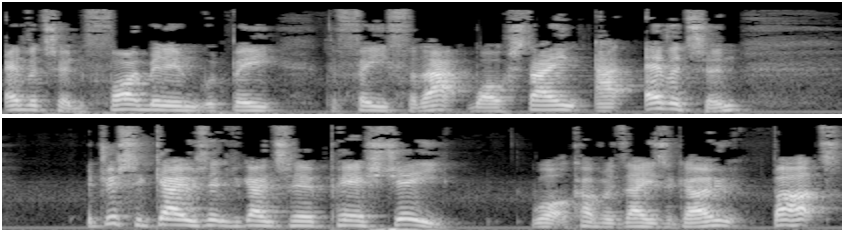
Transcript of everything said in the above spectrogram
Everton. Five million would be the fee for that, while staying at Everton. Idrissa Gueye was to be going to PSG, what, a couple of days ago, but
